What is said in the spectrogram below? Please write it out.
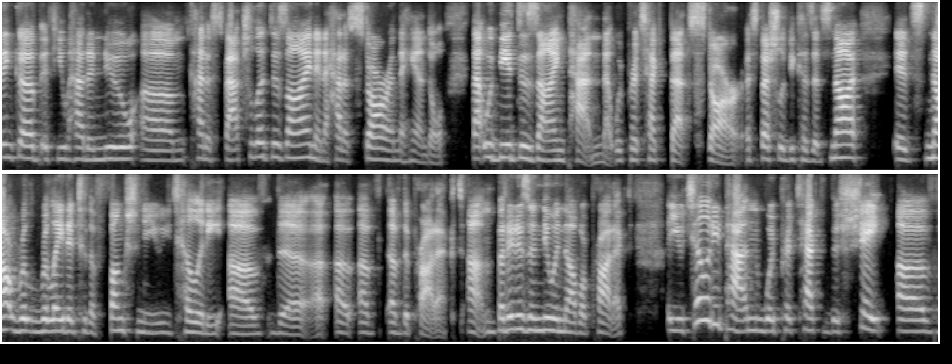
Think of if you had a new um, kind of spatula design and it had a star in the handle. That would be a design patent that would protect that star, especially because it's not it's not re- related to the function and utility of the uh, of, of the product um, but it is a new and novel product. A utility patent would protect the shape of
